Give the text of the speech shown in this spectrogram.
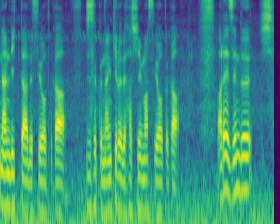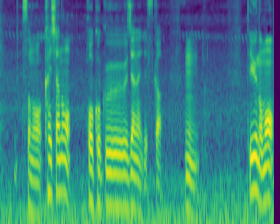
何リッターですよとか時速何キロで走りますよとかあれ全部その会社の報告じゃないですか。うん、っていうのも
